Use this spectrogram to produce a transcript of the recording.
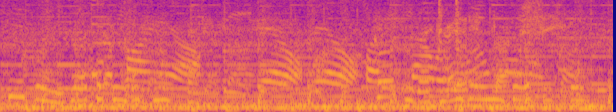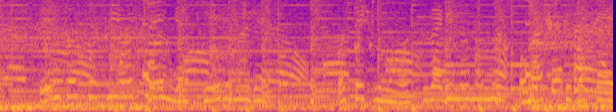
空港に到着いたしました飛行機は完全に停止してベルト着用サインが消えるまでお席にお座りのままお待ちください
